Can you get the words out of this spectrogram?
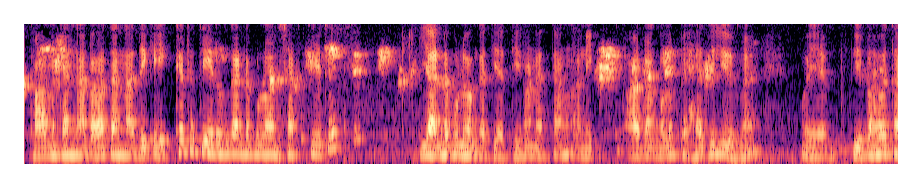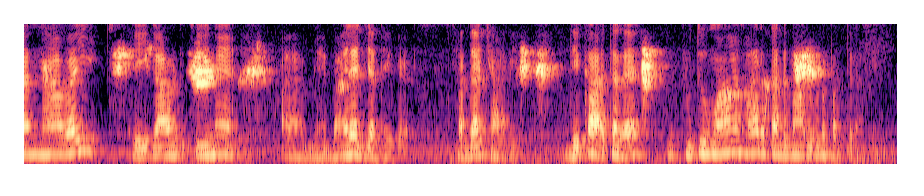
කාම තණ්හා භව තණ්හා දෙක එකට තේරුම් ගන්න පුළුවන් ශක්තියට යන්න පුළුවන් ගතියක් තියෙනවා නැත්නම් අනික් ආගම් වල පැහැදිලිවම ඔය විභව තණ්හාවයි ඊගාවට තියෙන මේ බයලජ්‍ය දෙක සදාචාරී දෙක අතර පුදුමාකාර තඩමාරුකට පත් වෙනවා තියෙනවා.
